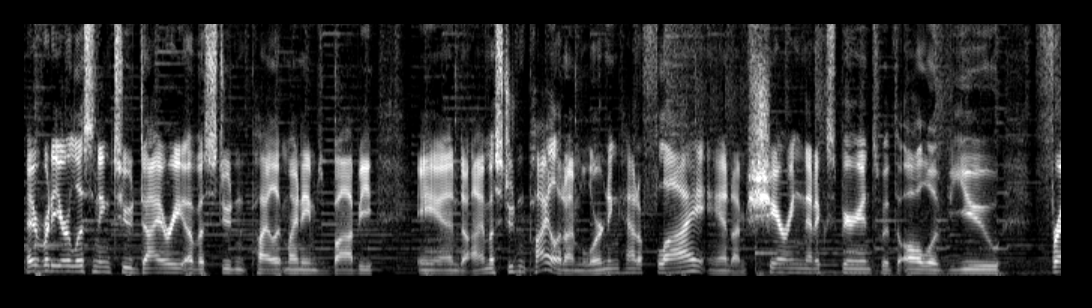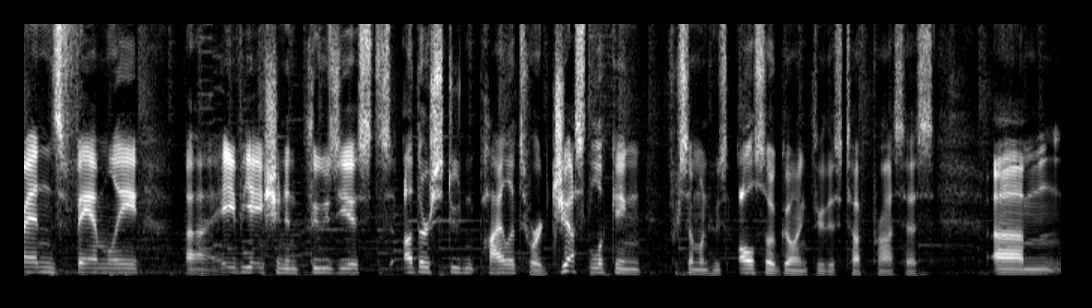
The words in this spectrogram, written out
Hey, everybody, you're listening to Diary of a Student Pilot. My name's Bobby, and I'm a student pilot. I'm learning how to fly, and I'm sharing that experience with all of you friends, family, uh, aviation enthusiasts, other student pilots who are just looking for someone who's also going through this tough process. Um,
